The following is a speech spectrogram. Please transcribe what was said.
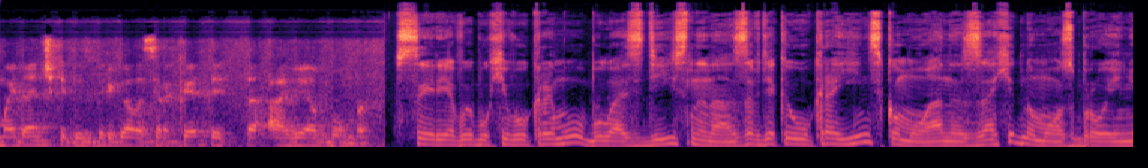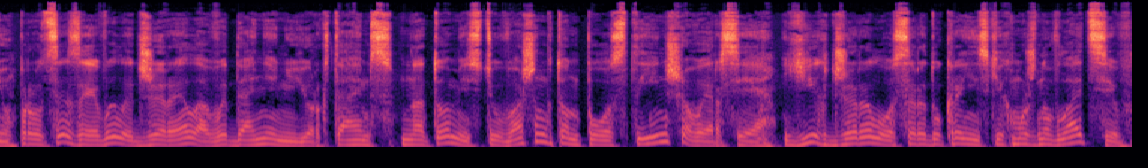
майданчики, де зберігалися ракети та авіабомби. Серія вибухів у Криму була здійснена завдяки українському, а не західному озброєнню. Про це заявили джерела видання Нью-Йорк Таймс. Натомість у Вашингтон Пост інша версія. Їх джерело серед українських можновладців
